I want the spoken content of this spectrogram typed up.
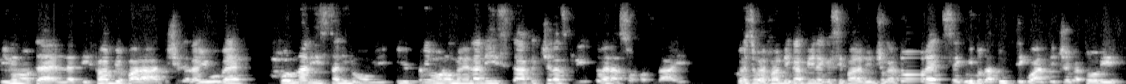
in un hotel di Fabio Paratici della Juve con una lista di nomi. Il primo nome nella lista che c'era scritto era Soboslai. Questo per farvi capire che si parla di un giocatore seguito da tutti quanti i giocatori,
